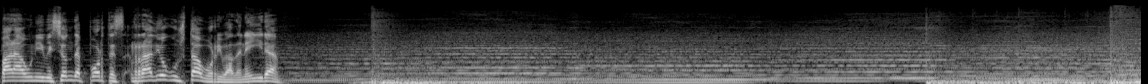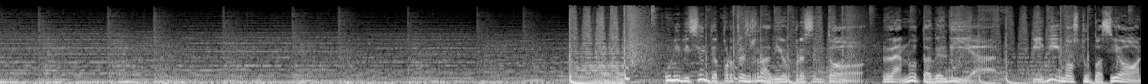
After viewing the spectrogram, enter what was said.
Para Univisión Deportes Radio Gustavo Rivadeneira. Univisión Deportes Radio presentó La Nota del Día. Vivimos tu pasión.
